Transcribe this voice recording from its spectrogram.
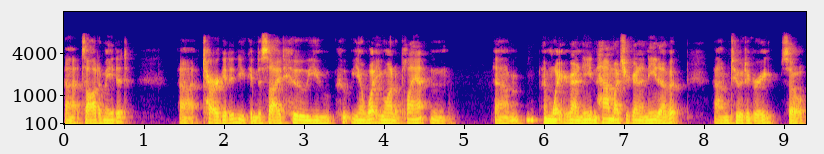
Uh, it's automated, uh, targeted. You can decide who you, who, you know, what you want to plant and um, and what you're going to need and how much you're going to need of it to a degree. So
